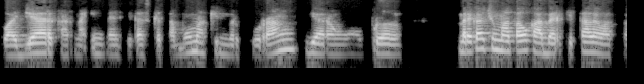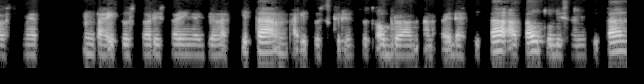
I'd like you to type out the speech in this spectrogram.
wajar karena intensitas ketemu makin berkurang, jarang ngobrol. Mereka cuma tahu kabar kita lewat sosmed. Entah itu story-story nggak jelas kita, entah itu screenshot obrolan anfaedah kita, atau tulisan kita,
